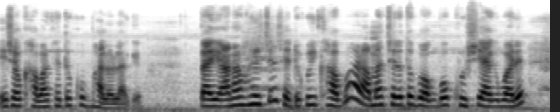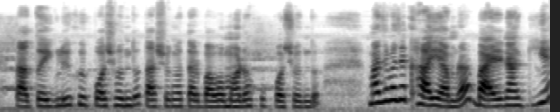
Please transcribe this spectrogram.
এইসব খাবার খেতে খুব ভালো লাগে। তাই আনা হয়েছে, সেটুকুই খাব। আর আমার ছেলে তো বক বক খুশি একবারে। তার তো এইগুলোই খুব পছন্দ। তার সঙ্গে তার বাবা মারও খুব পছন্দ। মাঝে মাঝে খাই আমরা। বাইরে না গিয়ে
